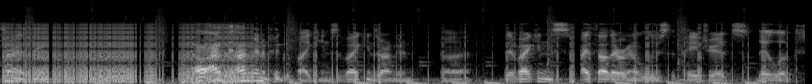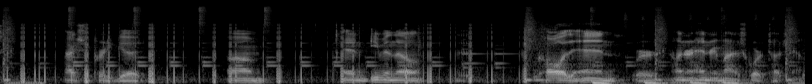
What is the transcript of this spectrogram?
trying to think. Oh, I th- I'm gonna pick the Vikings. The Vikings aren't gonna. Uh, the Vikings. I thought they were gonna lose the Patriots. They looked actually pretty good. Um, and even though the call at the end where Hunter Henry might have scored a touchdown,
